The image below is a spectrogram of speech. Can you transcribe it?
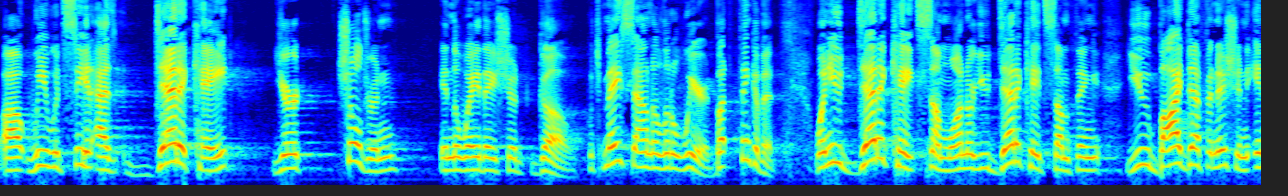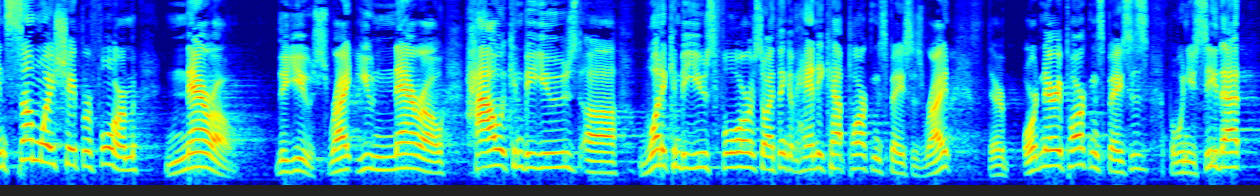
uh, we would see it as dedicate your children in the way they should go, which may sound a little weird, but think of it. When you dedicate someone or you dedicate something, you, by definition, in some way, shape, or form, narrow the use, right? You narrow how it can be used, uh, what it can be used for. So I think of handicap parking spaces, right? They're ordinary parking spaces, but when you see that,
